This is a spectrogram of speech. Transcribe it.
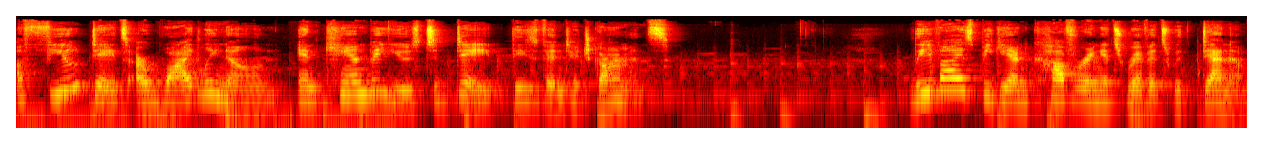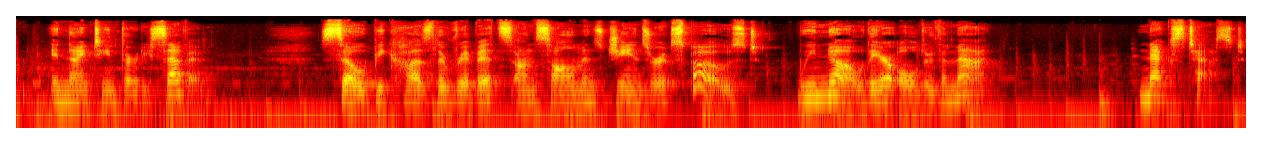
a few dates are widely known and can be used to date these vintage garments. Levi's began covering its rivets with denim in 1937. So, because the rivets on Solomon's jeans are exposed, we know they are older than that. Next test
